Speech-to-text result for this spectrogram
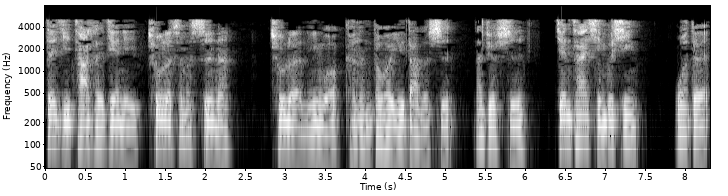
这集茶水间里出了什么事呢？出了你我可能都会遇到的事，那就是兼差行不行？我的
